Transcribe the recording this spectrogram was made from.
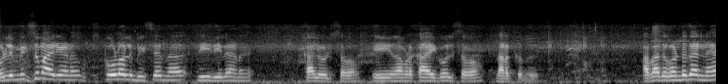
ഒളിമ്പിക്സ് മാതിരിയാണ്. സ്കൂൾ ഒളിമ്പിക്സ് എന്ന രീതിയിലാണ് കലോത്സവം ഈ നമ്മുടെ കായികോത്സവം നടക്കുന്നത്. അപ്പോൾ അതുകൊണ്ട് തന്നെ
